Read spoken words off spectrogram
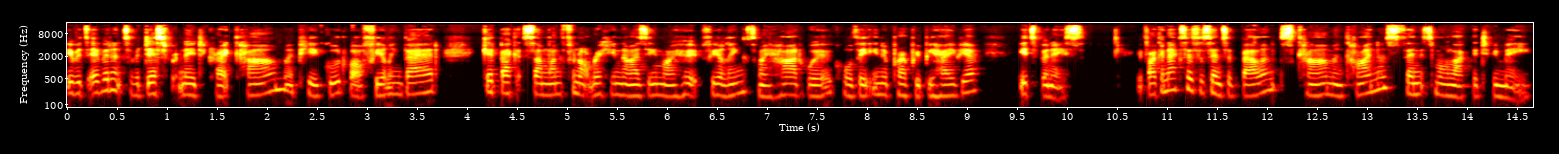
If it's evidence of a desperate need to create calm, appear good while feeling bad, get back at someone for not recognizing my hurt feelings, my hard work, or their inappropriate behavior, it's Bernice. If I can access a sense of balance, calm, and kindness, then it's more likely to be me.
